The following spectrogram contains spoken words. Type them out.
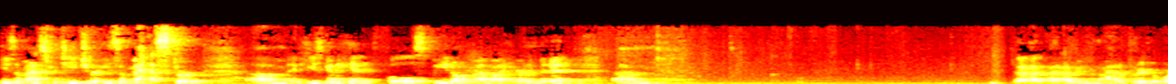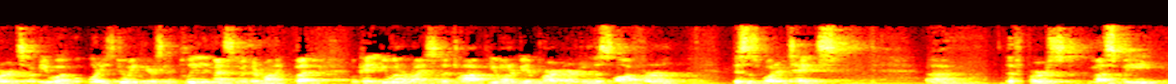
He's a master teacher. He's a master. Um, and he's going to hit full speed on Rabbi here in a minute. Um, I, don't even know how to put it into words. I mean, what, what he's doing here is completely messing with their mind. But, okay, you want to rise to the top. You want to be a partner to this law firm. This is what it takes. Um, the first must be,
